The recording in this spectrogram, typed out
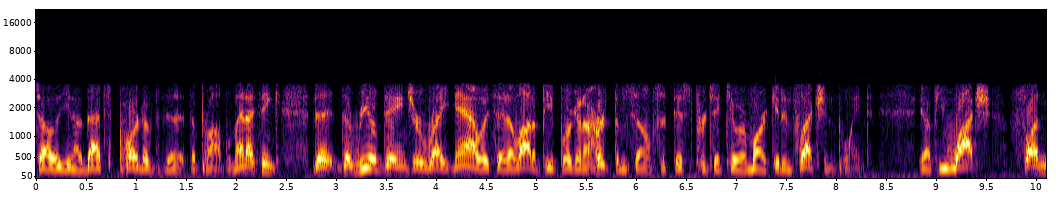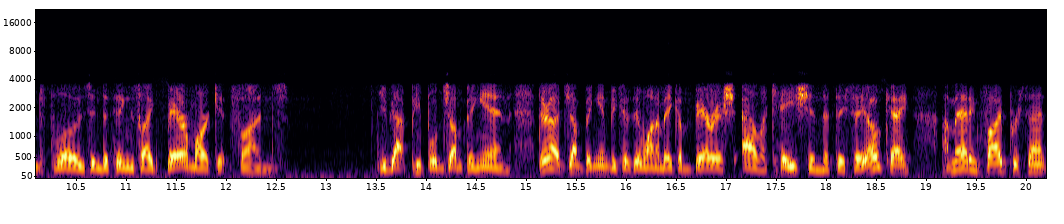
So you know that's part of the the problem, and I think the the real danger right now is that a lot of people are going to hurt themselves at this particular market inflection point. You know, if you watch fund flows into things like bear market funds, You've got people jumping in. They're not jumping in because they want to make a bearish allocation that they say, okay, I'm adding 5%,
